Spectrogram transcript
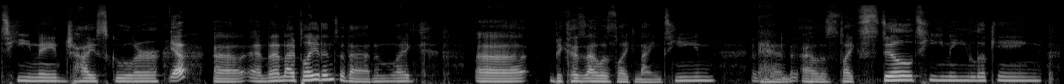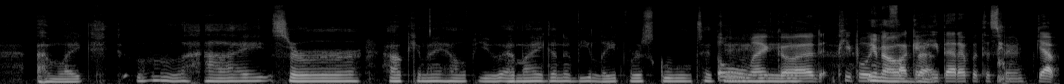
teenage high schooler Yeah. uh, and then I played into that. I'm like, uh, because I was like 19 and I was like still teeny looking. I'm like, Ooh, hi, sir. How can I help you? Am I gonna be late for school today? Oh my god, people would You know, fucking that- eat that up with a spoon. Yep.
